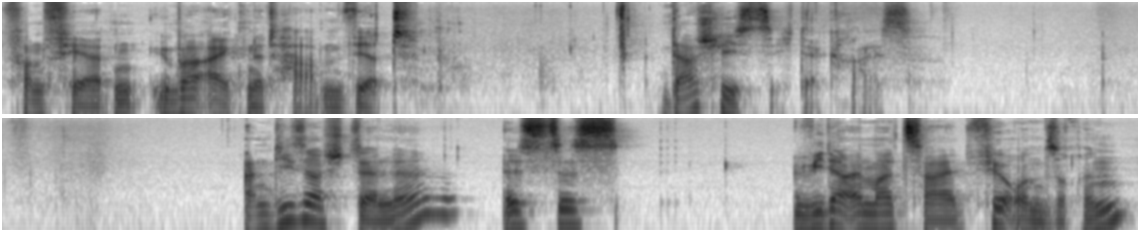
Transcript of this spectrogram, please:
von Pferden übereignet haben wird. Da schließt sich der Kreis. An dieser Stelle ist es wieder einmal Zeit für unseren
